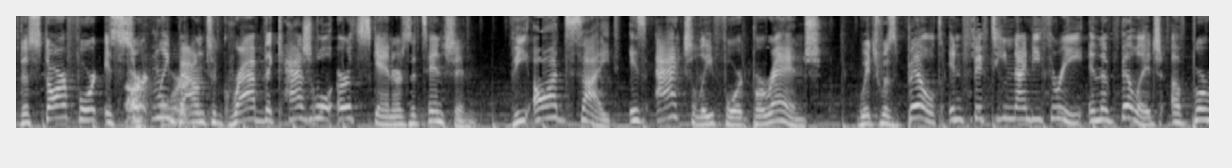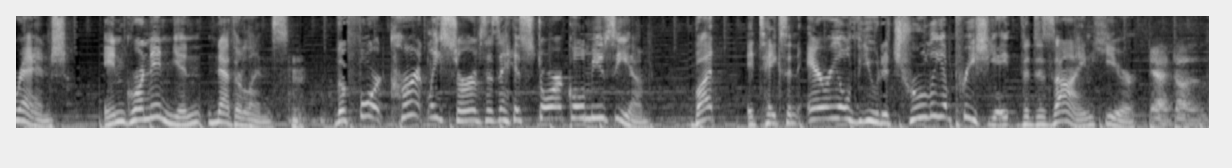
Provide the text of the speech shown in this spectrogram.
The Star Fort is Star certainly Fort. bound to grab the casual Earth scanner's attention. The odd site is actually Fort Bourtange, which was built in 1593 in the village of Bourtange in Groningen, Netherlands. Hmm. The fort currently serves as a historical museum, but it takes an aerial view to truly appreciate the design here. Yeah, it does.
